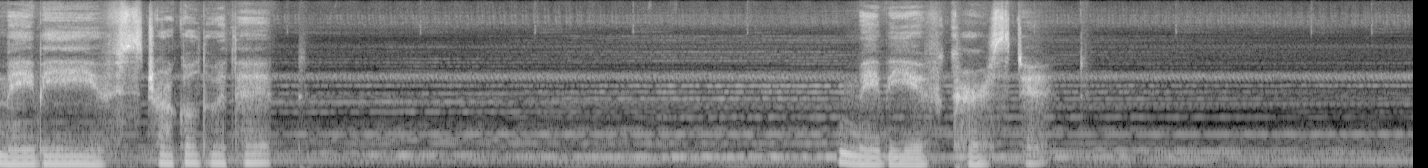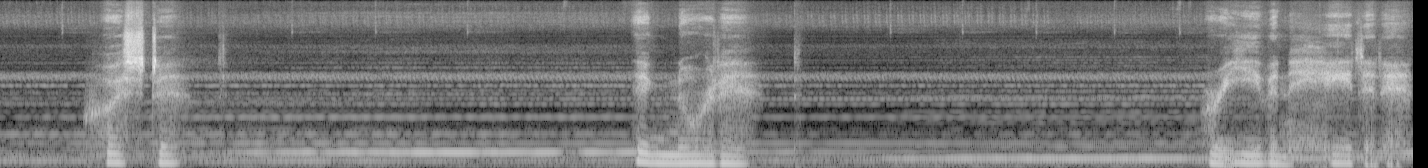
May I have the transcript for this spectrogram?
Maybe you've struggled with it. Maybe you've cursed it, pushed it, ignored it, or even hated it.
